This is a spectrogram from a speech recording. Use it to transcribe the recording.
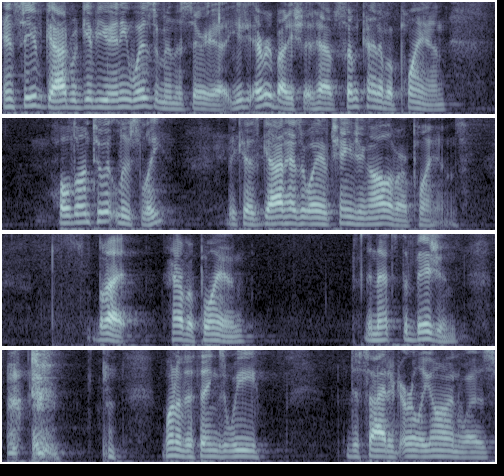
and see if God would give you any wisdom in this area. You, everybody should have some kind of a plan. Hold on to it loosely because God has a way of changing all of our plans. But have a plan, and that's the vision. One of the things we decided early on was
